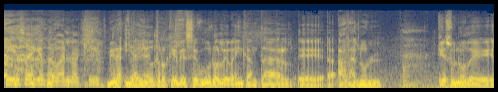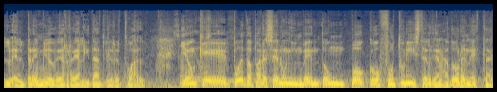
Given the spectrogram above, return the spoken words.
Sí, eso hay que probarlo aquí. Mira, y hay otro que de seguro le va a encantar eh, a Dalul, Ajá. que es uno del el premio de realidad virtual. eso y aunque pueda parecer un invento un poco futurista, el ganador en esta,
